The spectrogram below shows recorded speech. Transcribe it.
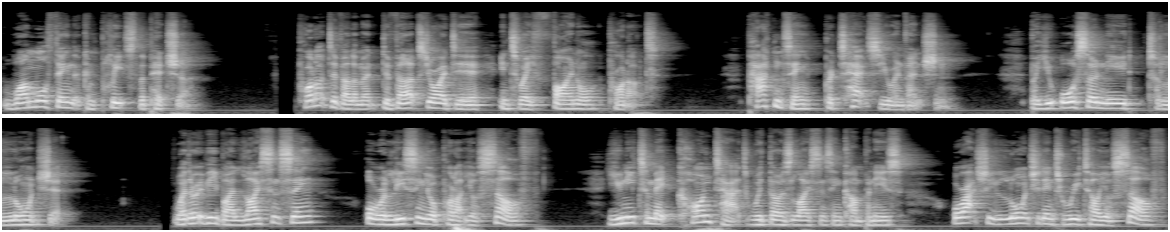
One more thing that completes the picture. Product development develops your idea into a final product. Patenting protects your invention, but you also need to launch it. Whether it be by licensing or releasing your product yourself, you need to make contact with those licensing companies or actually launch it into retail yourself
